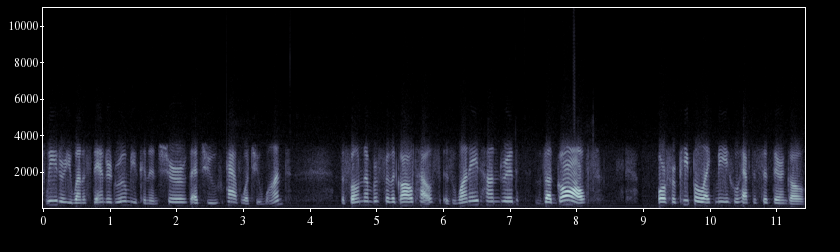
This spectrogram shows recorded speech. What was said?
suite or you want a standard room, you can ensure that you have what you want. The phone number for the Galt House is 1 800 The Galt, or for people like me who have to sit there and go,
